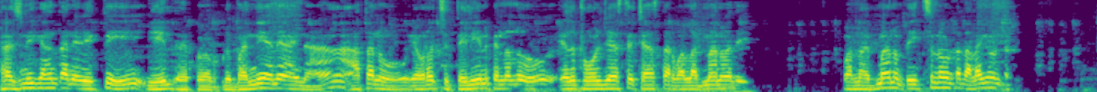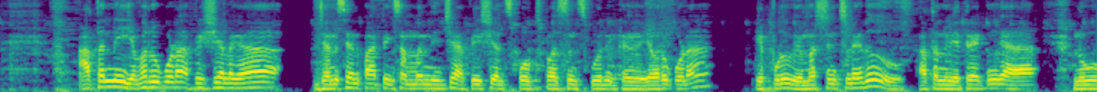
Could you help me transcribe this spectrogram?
రజనీకాంత్ అనే వ్యక్తి ఏ ఇప్పుడు బన్నీ అనే ఆయన అతను ఎవరో తెలియని పిల్లలు ఏదో ట్రోల్ చేస్తే చేస్తారు వాళ్ళ అభిమానం అది. వాళ్ళ అభిమానం పీక్స్లో ఉంటుంది అలాగే ఉంటుంది. అతన్ని ఎవరు కూడా అఫీషియల్గా జనసేన పార్టీకి సంబంధించి అఫీషియల్ స్పోక్స్ పర్సన్స్ ఎవరు కూడా ఎప్పుడూ విమర్శించలేదు. అతను వ్యతిరేకంగా నువ్వు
